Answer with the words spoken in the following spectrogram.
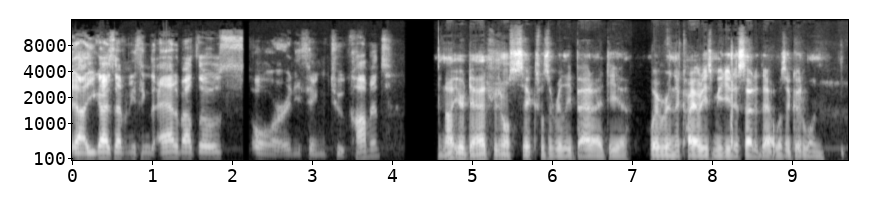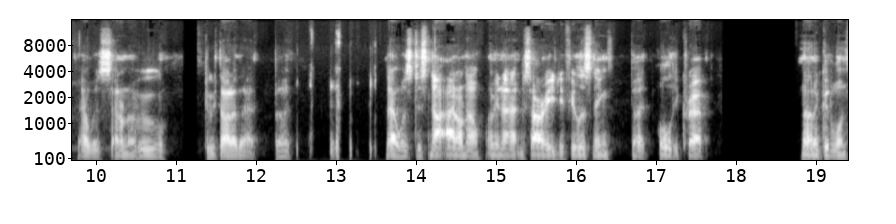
Yeah, you guys have anything to add about those or anything to comment? Not your dad's original six was a really bad idea. Whoever in the Coyotes media decided that was a good one. That was I don't know who who thought of that, but that was just not. I don't know. I mean, I'm sorry if you're listening, but holy crap, not a good one.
